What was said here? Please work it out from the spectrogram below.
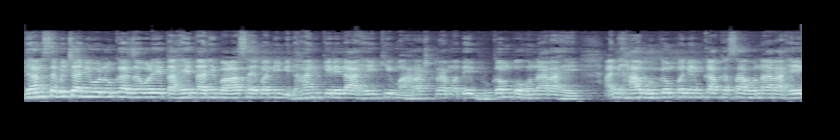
विधानसभेच्या निवडणुका जवळ येत आहेत आणि बाळासाहेबांनी विधान केलेलं आहे की महाराष्ट्रामध्ये भूकंप होणार आहे. आणि हा भूकंप नेमका कसा होणार आहे?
